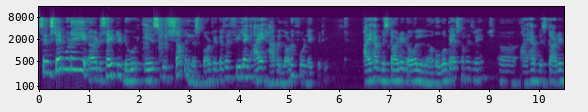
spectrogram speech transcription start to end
So instead, what I uh, decide to do is to in this spot because I feel like I have a lot of fold equity. I have discarded all uh, overpairs from his range. Uh, I have discarded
